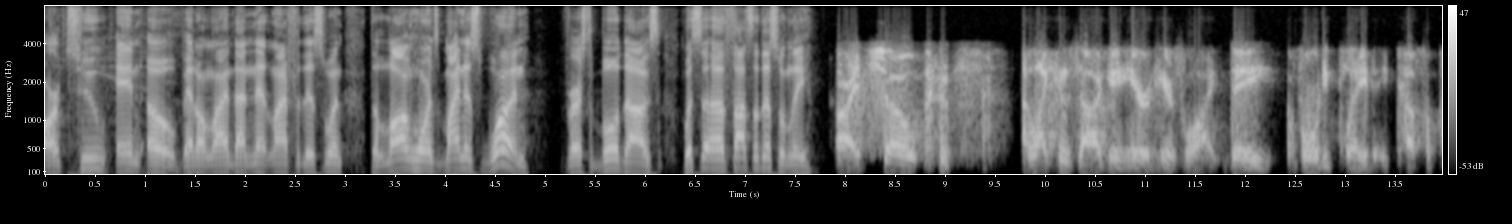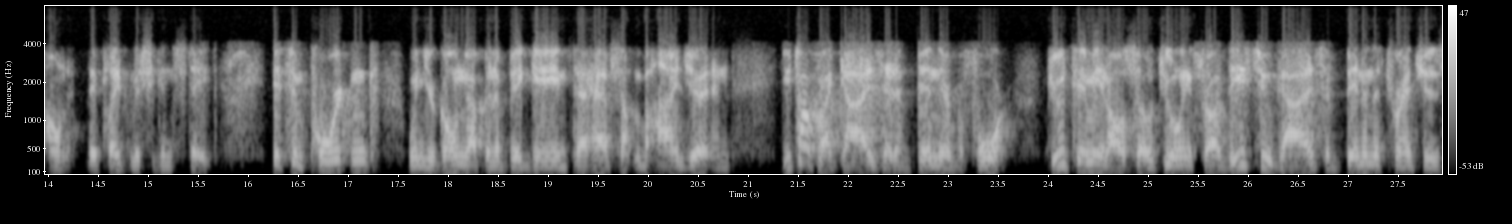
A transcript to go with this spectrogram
are 2 and 0. BetOnline.net line for this one. The Longhorns minus one versus the Bulldogs. What's the uh, thoughts on this one, Lee? All right, so I like Gonzaga here, and here's why. They have already played a tough opponent. They played Michigan State. It's important when you're going up in a big game to have something behind you. And you talk about guys that have been there before. Drew Timme and also Julian Straw. These two guys have been in the trenches.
